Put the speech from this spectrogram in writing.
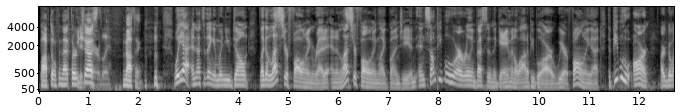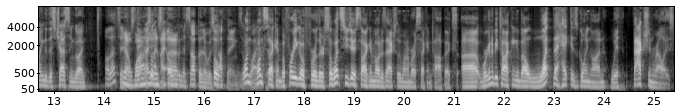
popped open that third You did chest. terribly. Nothing. Well, yeah, and that's the thing. And when you don't, like, unless you're following Reddit and unless you're following, like, Bungie, and, and some people who are really invested in the game, and a lot of people are, we are following that. The people who aren't are going to this chest and going, oh, that's interesting. why I, is I that- opened this up and there was So nothing. So one why one is that? second before you go further. So what CJ's talking about is actually one of our second topics. Uh, we're going to be talking about what the heck is going on with faction rallies.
